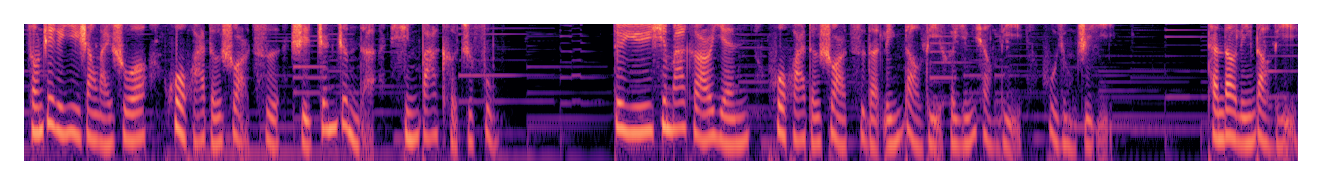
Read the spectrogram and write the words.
从这个意义上来说，霍华德·舒尔茨是真正的星巴克之父。对于星巴克而言，霍华德·舒尔茨的领导力和影响力毋庸置疑。谈到领导力，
